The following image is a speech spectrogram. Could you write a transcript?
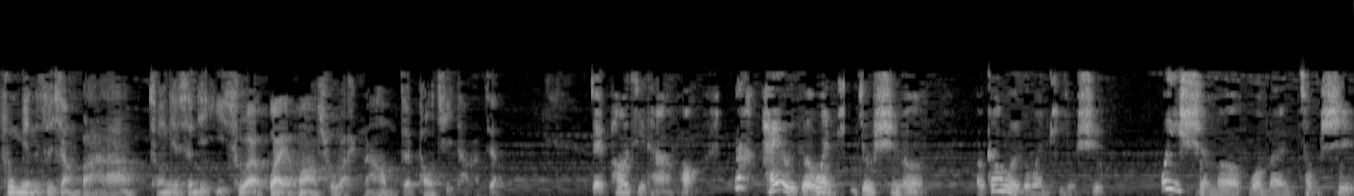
负面的思想，把它从你的身体移出来，外化出来，然后我们再抛弃它，这样。对，抛弃它。好，那还有一个问题就是呢，呃，刚刚我有个问题就是，为什么我们总是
